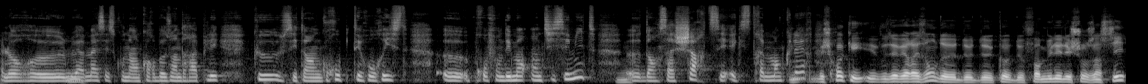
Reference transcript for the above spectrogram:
Alors euh, le mm. Hamas, est-ce qu'on a encore besoin de rappeler que c'est un groupe terroriste euh, profondément antisémite? Mm. Dans sa charte, c'est extrêmement clair. Mais je crois que vous avez raison de, de, formuler les choses ainsi.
